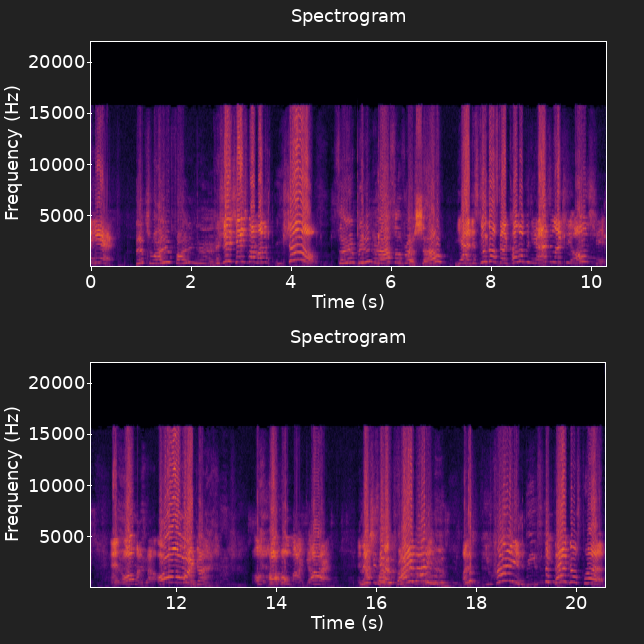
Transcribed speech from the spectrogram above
in here. Bitch, why are you fighting her? Cause she changed my mother show. So you're beating her ass over a show? Yeah, this new girl's gonna come up in here acting like she owns shit. And oh my god, oh my god, oh my god. And now she's gonna cry about it? crying? Why don't you crying? This is the Bad Girls Club.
